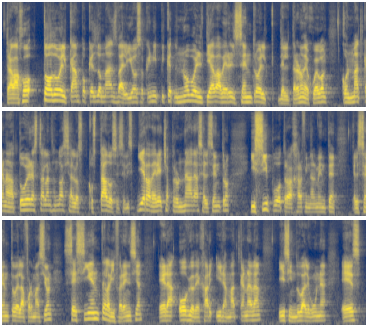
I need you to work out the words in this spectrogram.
trabajó todo el campo, que es lo más valioso. Kenny Pickett no volteaba a ver el centro del, terreno de juego con Matt Canada. Todo era estar lanzando hacia los costados, hacia la izquierda, derecha, pero nada hacia el centro. Y sí pudo trabajar finalmente el centro de la formación. Se siente la diferencia. Era obvio dejar ir a Matt Canada y sin duda alguna es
